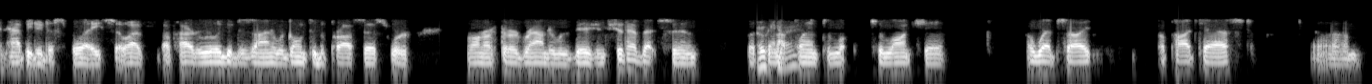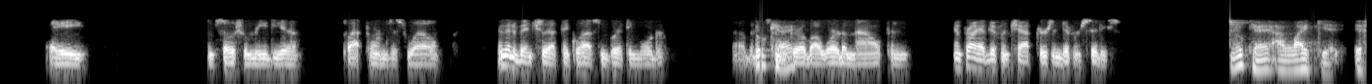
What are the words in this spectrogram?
and happy to display. So I've I've hired a really good designer. We're going through the process. We're, we're on our third round of revision. Should have that soon. But okay. then I plan to to launch a a website, a podcast, um, a some social media platforms as well. And then eventually, I think we'll have some brick and mortar. Uh, but it's okay. going to grow by word of mouth and, and probably have different chapters in different cities. Okay, I like it. If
